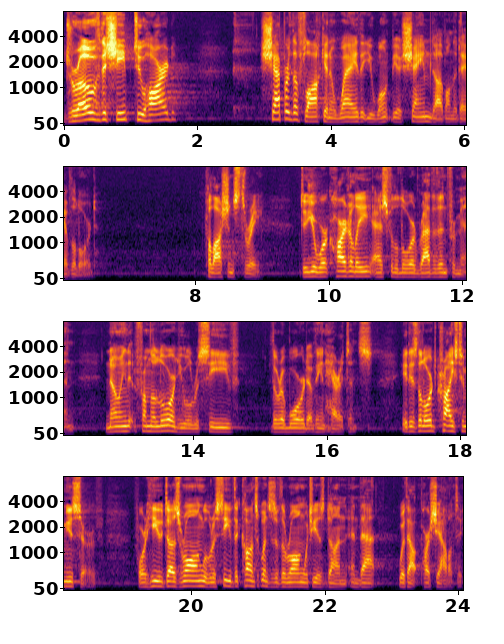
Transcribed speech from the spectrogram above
drove the sheep too hard Shepherd the flock in a way that you won't be ashamed of on the day of the Lord. Colossians 3 Do your work heartily as for the Lord rather than for men, knowing that from the Lord you will receive the reward of the inheritance. It is the Lord Christ whom you serve. For he who does wrong will receive the consequences of the wrong which he has done, and that without partiality.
